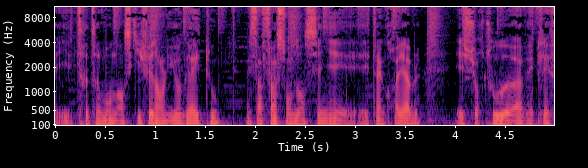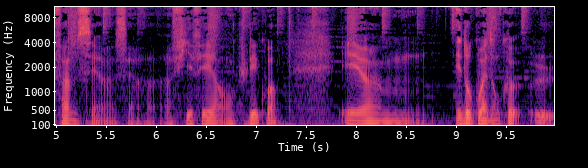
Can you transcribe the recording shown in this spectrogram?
il est très très bon dans ce qu'il fait, dans le yoga et tout, mais sa façon d'enseigner est, incroyable. Et surtout euh, avec les femmes, c'est un, un, fiefé à enculer quoi. Et, euh, donc ouais, donc euh,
